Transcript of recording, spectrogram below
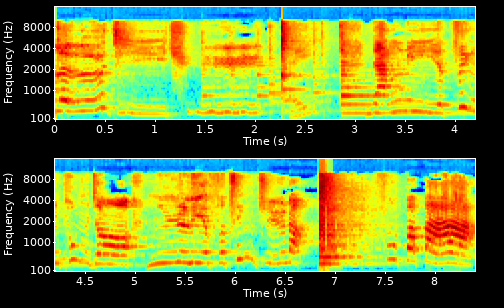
路几去。哎，娘咪真痛着女里父亲去了，富爸爸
